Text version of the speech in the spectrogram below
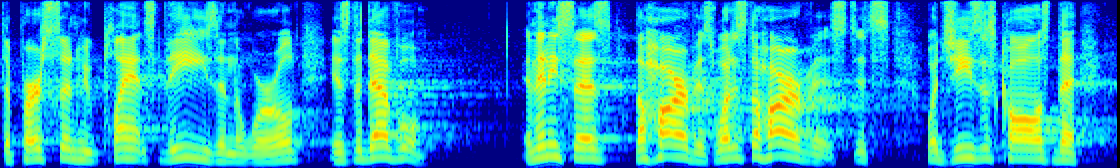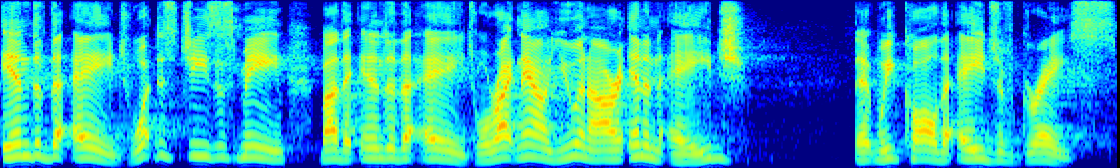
the person who plants these in the world is the devil. And then he says, the harvest. What is the harvest? It's what Jesus calls the end of the age. What does Jesus mean by the end of the age? Well, right now, you and I are in an age that we call the age of grace.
